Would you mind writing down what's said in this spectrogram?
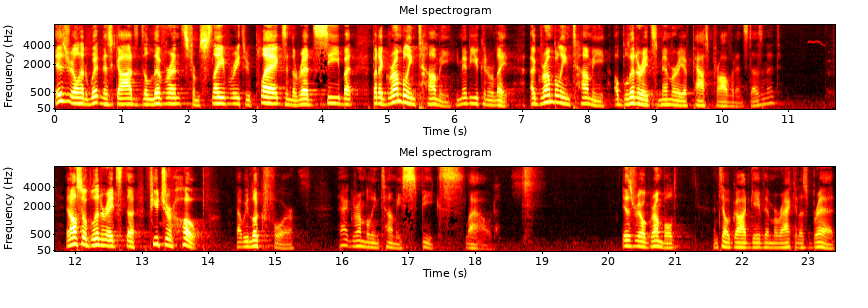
Israel had witnessed God's deliverance from slavery through plagues in the Red Sea, but, but a grumbling tummy, maybe you can relate, a grumbling tummy obliterates memory of past providence, doesn't it? It also obliterates the future hope that we look for. That grumbling tummy speaks loud. Israel grumbled until God gave them miraculous bread.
